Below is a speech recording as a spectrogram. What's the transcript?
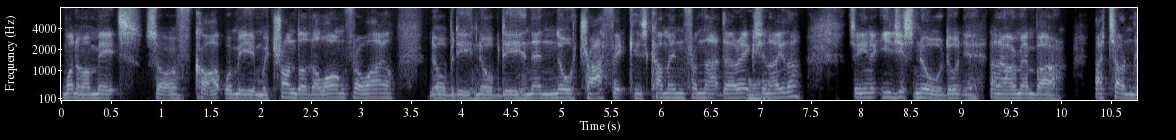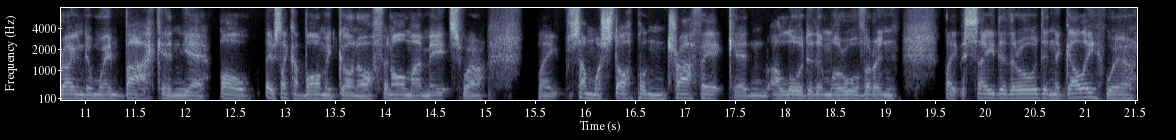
one of my mates sort of caught up with me and we trundled along for a while. Nobody, nobody. And then no traffic is coming from that direction yeah. either. So, you know, you just know, don't you? And I remember I turned round and went back, and yeah, all it was like a bomb had gone off, and all my mates were like, some were stopping traffic, and a load of them were over in like the side of the road in the gully where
